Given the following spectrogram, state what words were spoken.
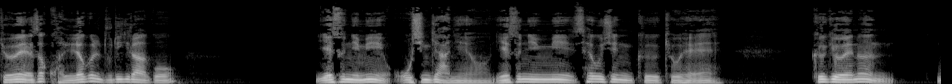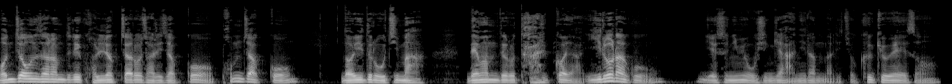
교회에서 권력을 누리기라고 예수님이 오신 게 아니에요. 예수님이 세우신 그 교회에 그 교회는 먼저 온 사람들이 권력자로 자리 잡고 폼 잡고 너희들 오지 마. 내 맘대로 다 할 거야. 이러라고 예수님이 오신 게 아니란 말이죠. 그 교회에서.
